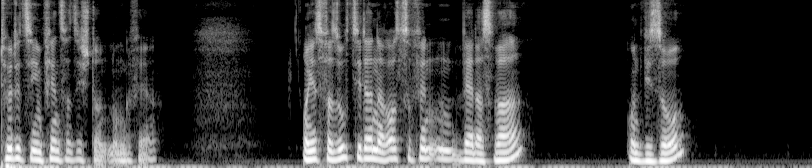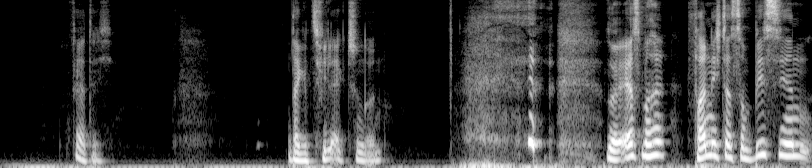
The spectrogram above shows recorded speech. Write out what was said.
tötet sie in 24 Stunden ungefähr. Und jetzt versucht sie dann herauszufinden, wer das war und wieso. Fertig. Da gibt es viel Action drin. so, erstmal fand ich das so ein bisschen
